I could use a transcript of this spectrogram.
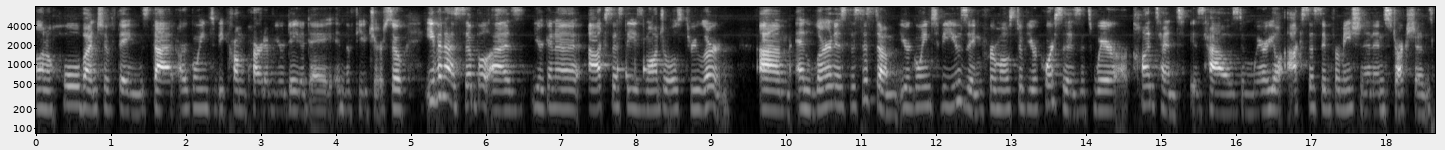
on a whole bunch of things that are going to become part of your day to day in the future. So, even as simple as you're going to access these modules through Learn. Um, and Learn is the system you're going to be using for most of your courses. It's where our content is housed and where you'll access information and instructions.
